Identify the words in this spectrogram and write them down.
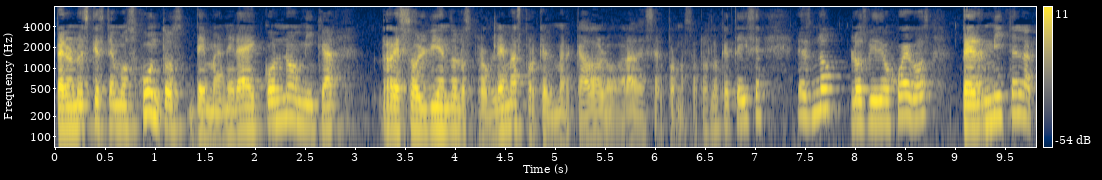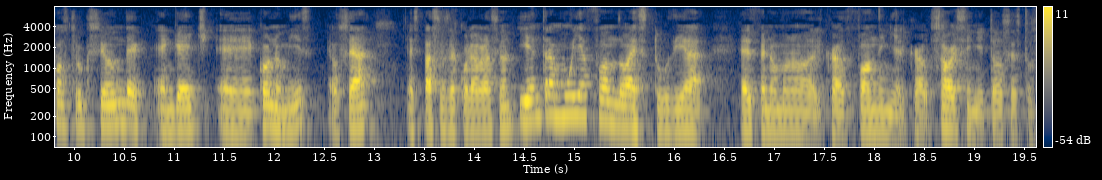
Pero no es que estemos juntos de manera económica resolviendo los problemas porque el mercado lo hará de ser por nosotros. Lo que te dice es no, los videojuegos permiten la construcción de engage eh, economies, o sea, espacios de colaboración, y entra muy a fondo a estudiar el fenómeno del crowdfunding y el crowdsourcing y todos estos.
